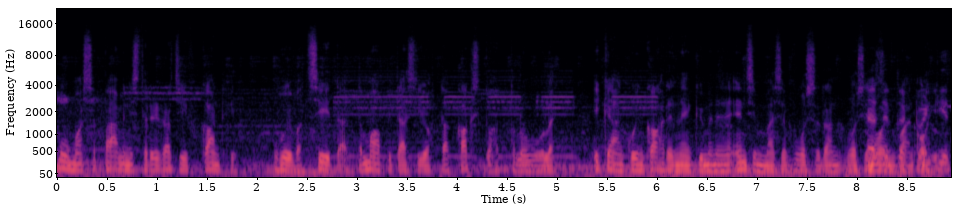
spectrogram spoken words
muun muassa pääministeri Rajiv Gandhi, puhuivat siitä, että maa pitäisi johtaa 2000-luvulle ikään kuin 21. vuosisadan voisi noin vain ohi.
